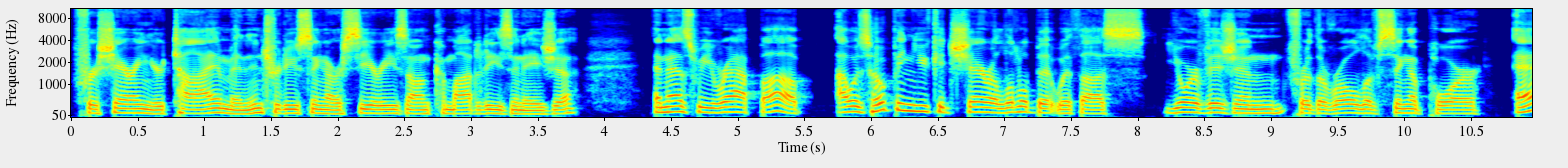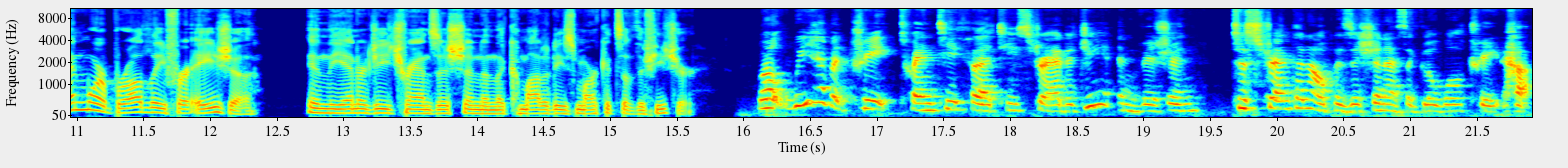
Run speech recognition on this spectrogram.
for sharing your time and introducing our series on commodities in Asia. And as we wrap up, I was hoping you could share a little bit with us your vision for the role of Singapore and more broadly for Asia in the energy transition and the commodities markets of the future. Well, we have a Trade 2030 strategy and vision to strengthen our position as a global trade hub.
